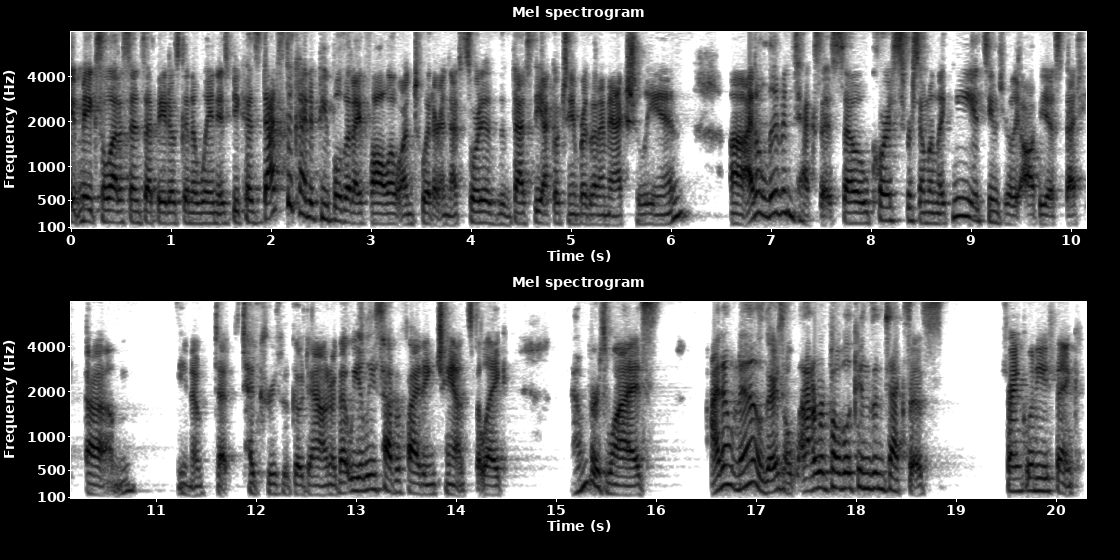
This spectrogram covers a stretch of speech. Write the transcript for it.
it makes a lot of sense that Beto's going to win is because that's the kind of people that I follow on Twitter, and that's sort of the, that's the echo chamber that I'm actually in. Uh, I don't live in Texas, so of course, for someone like me, it seems really obvious that um, you know that Ted Cruz would go down, or that we at least have a fighting chance. But like numbers wise, I don't know. There's a lot of Republicans in Texas. Frank, what do you think?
